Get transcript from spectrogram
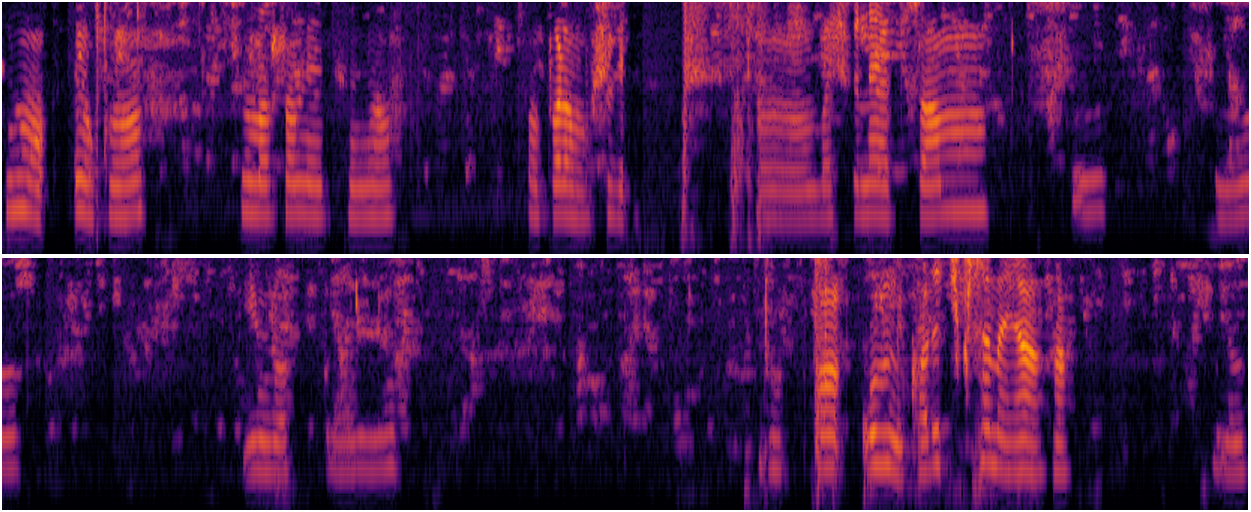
Şunu yok lan. Şunu basam diye düşünüyorum. Ama param boşa gitti. Hmm, başka ne yapsam? Şu. Şu. 24 böyle. Dur. Ha, oğlum yukarı çıksana ya. Ha. Yok,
